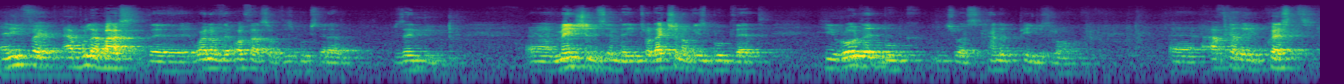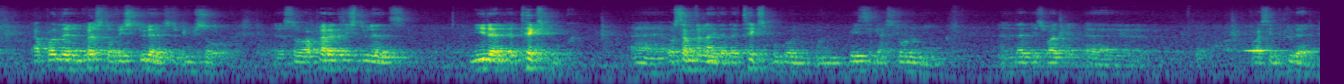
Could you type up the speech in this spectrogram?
And in fact, Abul Abbas, the, one of the authors of these books that I'm presenting, uh, mentions in the introduction of his book that he wrote that book, which was 100 pages long, uh, after the request, upon the request of his students to do so. Uh, so apparently students needed a textbook, uh, or something like that, a textbook on, on basic astronomy. And that is what uh, was included.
